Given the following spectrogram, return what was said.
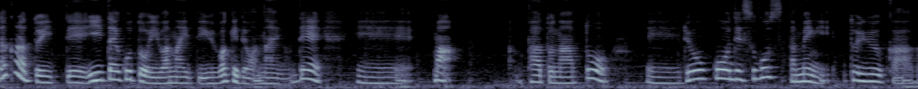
だからといって言いたいことを言わないっていうわけではないので、えー、まあパートナーと、えー、良好で過ごすためにというか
